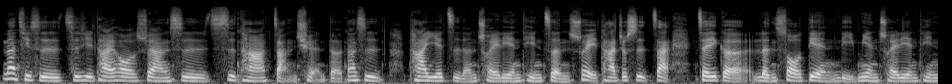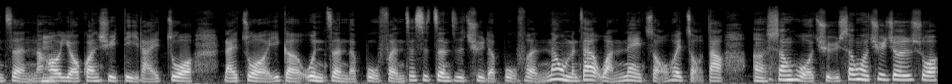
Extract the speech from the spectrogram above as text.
那其实慈禧太后虽然是是她掌权的，但是她也只能垂帘听政，所以她就是在这一个仁寿殿里面垂帘听政，然后由光绪。地来做来做一个问政的部分，这是政治区的部分。那我们再往内走，会走到呃生活区。生活区就是说，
